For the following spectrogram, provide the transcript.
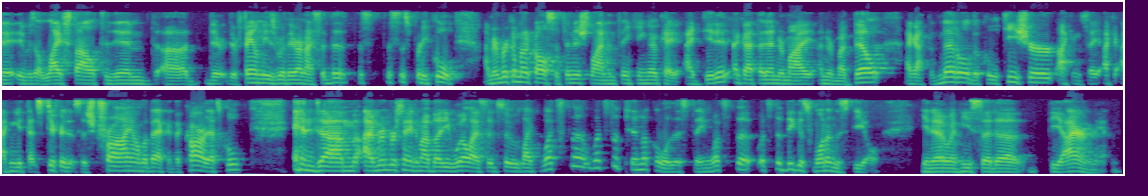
It was a lifestyle to them. Uh, their their families were there, and I said, this, this, this is pretty cool. I remember coming across the finish line and thinking, okay, I did it. I got that under my under my belt. I got the medal, the cool T-shirt. I can say I, I can get that sticker that says "Try" on the back of the car. That's cool. And um, I remember saying to my buddy Will, I said, so like, what's the what's the pinnacle of this thing? What's the what's the biggest one in this deal? You know, and he said, uh, the Ironman.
